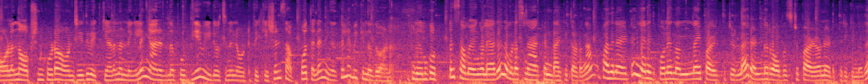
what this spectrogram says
ഓൾ എന്ന ഓപ്ഷൻ കൂടെ ഓൺ ചെയ്ത് വെക്കുകയാണെന്നുണ്ടെങ്കിൽ ഞാനിടുന്ന പുതിയ വീഡിയോസിന്റെ നോട്ടിഫിക്കേഷൻസ് അപ്പോൾ തന്നെ നിങ്ങൾക്ക് ലഭിക്കുന്നതുമാണ്. പിന്നെ നമുക്ക് ഒട്ടും സമയം കളയാതെ നമ്മുടെ സ്നാക്ക് ഉണ്ടാക്കി തുടങ്ങാം. അപ്പോൾ അതിനായിട്ട് ഞാൻ ഇതുപോലെ നന്നായി പഴുത്തിട്ടുള്ള രണ്ട് റോബസ്റ്റ് പഴമാണ് എടുത്തിരിക്കുന്നത്.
